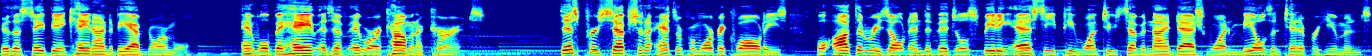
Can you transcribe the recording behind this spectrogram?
is a sapient canine to be abnormal, and will behave as if it were a common occurrence. This perception of anthropomorphic qualities will often result in individuals feeding SCP-1279-1 meals intended for humans,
